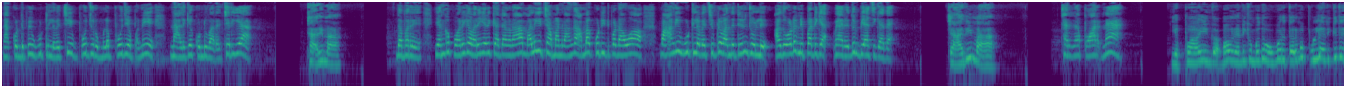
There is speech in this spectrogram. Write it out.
நான் கொண்டு போய் வீட்டுல வச்சு பூஜை ரூம்ல பூஜை பண்ணி நாளைக்கே கொண்டு வரேன். சரியா? சரிம்மா. இந்த பாரு எங்க போறீங்க வரைக்கும் கேட்டாங்கன்னா மளிகை சாமான் வாங்க அம்மா கூட்டிட்டு போனாவோ வாங்கி வீட்டுல வச்சுட்டு வந்துட்டேன்னு சொல்லு. அதோட நிப்பாட்டிக்க. வேற எதுவும் பேசிக்காத. சரிம்மா. சரி நான் போறேனே எப்பா எங்க அம்மாவை நினைக்கும் போது ஒவ்வொரு தரமும் புள்ள இருக்குது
